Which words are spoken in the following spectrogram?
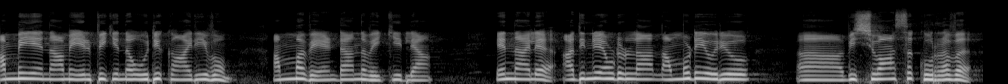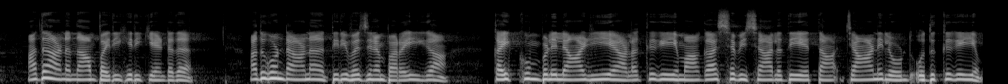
അമ്മയെ നാം ഏൽപ്പിക്കുന്ന ഒരു കാര്യവും അമ്മ വേണ്ടാന്ന് വയ്ക്കില്ല. എന്നാൽ അതിനോടുള്ള നമ്മുടെ ഒരു വിശ്വാസക്കുറവ് അതാണ് നാം പരിഹരിക്കേണ്ടത്. അതുകൊണ്ടാണ് തിരുവചനം പറയുക കൈക്കുമ്പിളിൽ ആഴിയെ അളക്കുകയും ആകാശവിശാലതയെ താ ചാണിൽ ഒതുക്കുകയും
